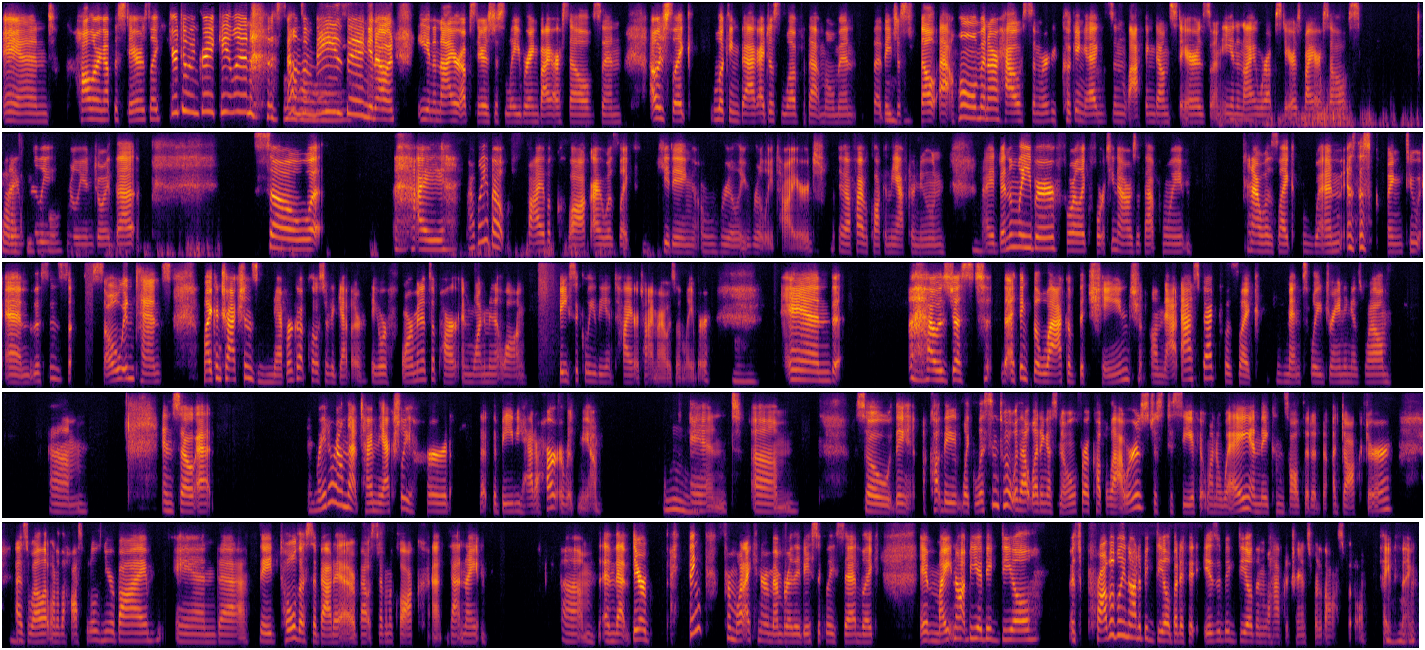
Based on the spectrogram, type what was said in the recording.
and hollering up the stairs like you're doing great caitlin. Sounds amazing you know and ian and i are upstairs just laboring by ourselves and i was just like looking back i just loved that moment that they mm-hmm. just felt at home in our house and we're cooking eggs and laughing downstairs and ian and mm-hmm. i were upstairs by ourselves. I really really enjoyed that. So I probably about five o'clock, I was like getting really, really tired. Yeah, five o'clock in the afternoon. Mm. I had been in labor for like 14 hours at that point, And I was like, when is this going to end? This is so intense. My contractions never got closer together. They were four minutes apart and one minute long, basically the entire time I was in labor. Mm. And I was just, I think the lack of the change on that aspect was like mentally draining as well. Um, and so at, and right around that time, they actually heard that the baby had a heart arrhythmia. Mm. And um, so they they like listened to it without letting us know for a couple hours just to see if it went away. And they consulted a, a doctor mm-hmm. as well at one of the hospitals nearby, and uh, they told us about it at about seven o'clock at that night. Um, and that they're I think from what I can remember, they basically said like it might not be a big deal. It's probably not a big deal, but if it is a big deal, then we'll have to transfer to the hospital type mm-hmm. thing.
